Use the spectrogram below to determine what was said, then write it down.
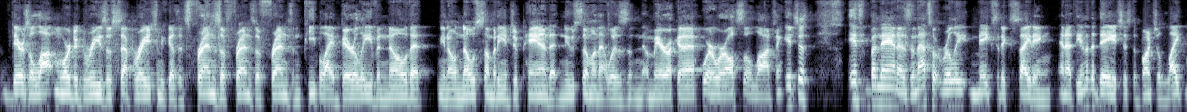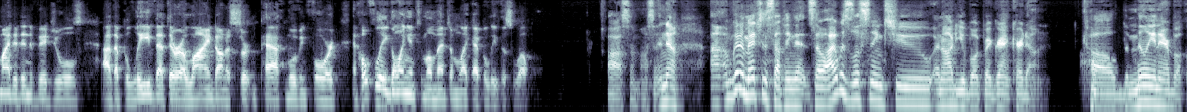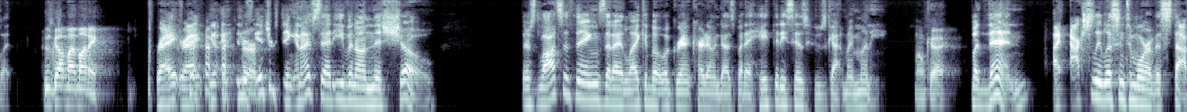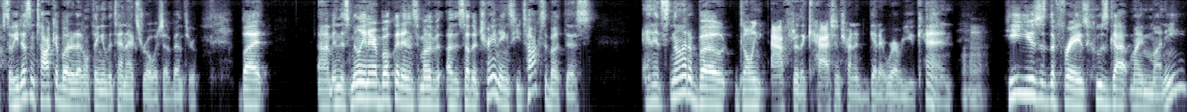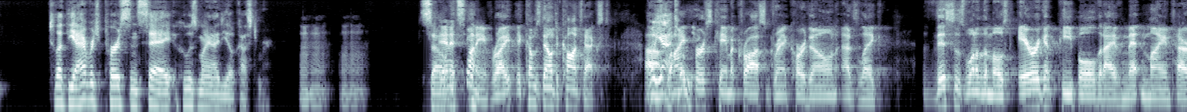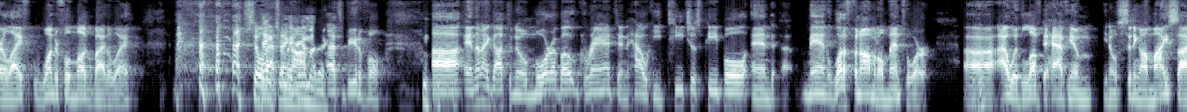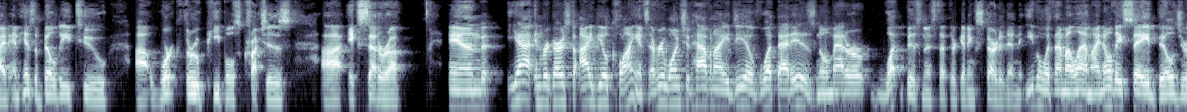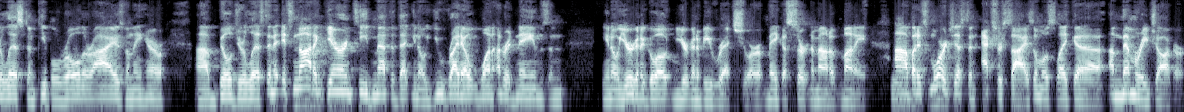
there's a lot more degrees of separation because it's friends of friends of friends and people I barely even know that, you know, know somebody in Japan that knew someone that was in America where we're also launching. It's just, it's bananas, and that's what really makes it exciting. And at the end of the day, it's just a bunch of like-minded individuals uh, that believe that they're aligned on a certain path moving forward, and hopefully going into momentum, like I believe this will. Awesome, awesome. And now uh, I'm going to mention something that. So I was listening to an audiobook by Grant Cardone called "The Millionaire Booklet." Who's got my money? Right, right. You know, and, and it's interesting. And I've said even on this show there's lots of things that I like about what Grant Cardone does, but I hate that he says, Who's got my money? Okay. But then I actually listen to more of his stuff. So he doesn't talk about it, I don't think, in the 10X rule, which I've been through. But um, in this millionaire booklet and some other uh, this other trainings, he talks about this. And it's not about going after the cash and trying to get it wherever you can. Mm-hmm. He uses the phrase, Who's got my money? To let the average person say, Who's my ideal customer? So and it's, it's funny, it, right? It comes down to context. Uh, oh yeah. When totally. I first came across Grant Cardone as like, this is one of the most arrogant people that I've met in my entire life. Wonderful mug, by the way. Show Thanks that thing off. grandmother. That's beautiful. uh, and then I got to know more about Grant and how he teaches people. And uh, man, what a phenomenal mentor! Uh, mm-hmm. I would love to have him, you know, sitting on my side and his ability to uh, work through people's crutches, uh, etc. And yeah, in regards to ideal clients, everyone should have an idea of what that is, no matter what business that they're getting started in. Even with MLM, I know they say build your list, and people roll their eyes when they hear uh, build your list. And it's not a guaranteed method that you know you write out 100 names and you know you're going to go out and you're going to be rich or make a certain amount of money. Uh, but it's more just an exercise, almost like a, a memory jogger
